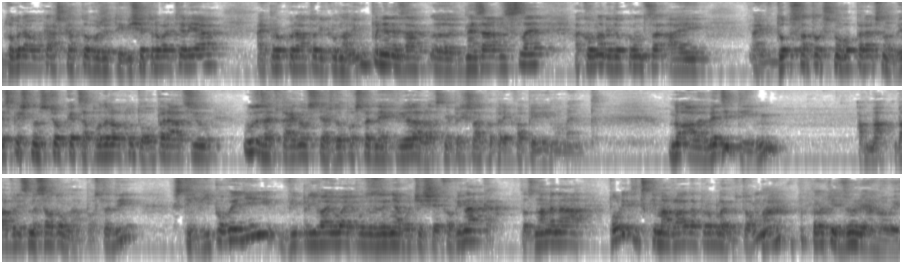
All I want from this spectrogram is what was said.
dobrá ukážka toho, že tí vyšetrovateľia aj prokurátori konali úplne nezá, e, nezávisle a konali dokonca aj, aj v dostatočnou operačnou bezpečnosťou, keď sa podarilo túto operáciu udržať v tajnosti až do poslednej chvíle a vlastne prišla ako prekvapivý moment. No ale medzi tým, a bavili sme sa o tom naposledy, z tých výpovedí vyplývajú aj podozrenia voči šéfovi NAKA. To znamená, politicky má vláda problém v tom... Proti Zulianovi.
